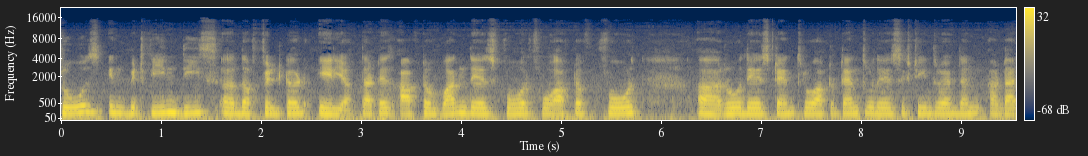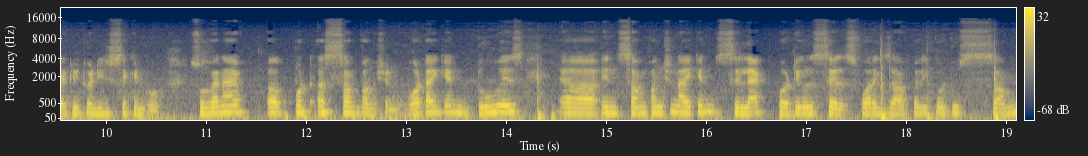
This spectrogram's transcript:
rows in between these uh, the filtered area. That is after one there's four four after fourth uh, row there's 10th row after 10th row there's 16th row and then directly 22nd row. So when I put a sum function what I can do is in sum function I can select particular cells. For example equal to sum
